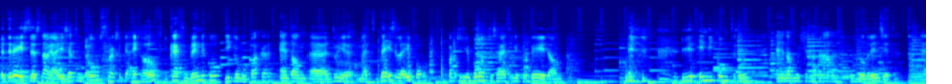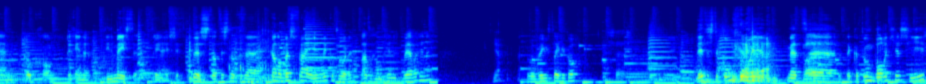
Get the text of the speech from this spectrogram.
Het idee is dus, nou ja, je zet een kom straks op je eigen hoofd. Je krijgt een blindekop die ik dan moet pakken. En dan doe je met deze lepel, pak je hier bolletjes uit en die probeer je dan hier in die kom te doen. En dan moet je gaan raden hoeveel erin zitten. En ook gewoon degene die de meeste erin heeft zitten. Dus dat is nog, eh, kan nog best vrij ingewikkeld worden. Laten we gaan beginnen. Wil jij beginnen? Ja. Hoeveel vingers steek ik op? Zes. Dit is de kom voor je met eh, de katoenbolletjes hier.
